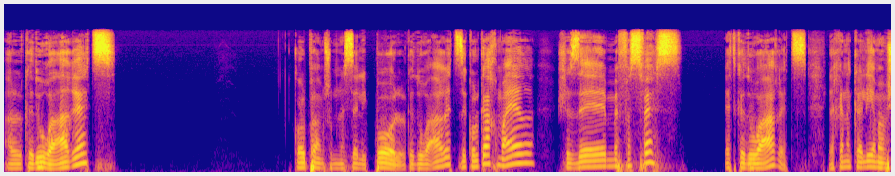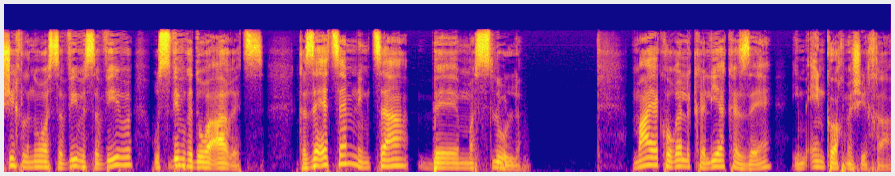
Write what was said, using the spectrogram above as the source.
על כדור הארץ, כל פעם שהוא מנסה ליפול על כדור הארץ, זה כל כך מהר שזה מפספס את כדור הארץ. לכן הקליע ממשיך לנוע סביב וסביב וסביב כדור הארץ. כזה עצם נמצא במסלול. מה היה קורה לקליע כזה אם אין כוח משיכה?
